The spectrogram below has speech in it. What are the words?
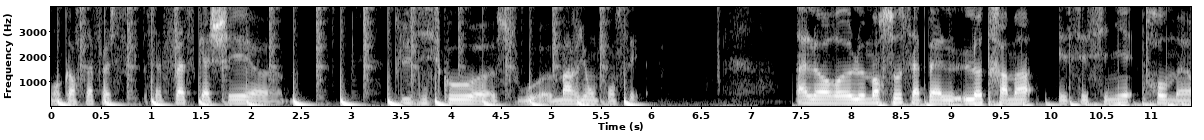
ou encore sa face, sa face cachée plus disco sous Marion Poncé. Alors le morceau s'appelle Lotrama et c'est signé Traumer.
